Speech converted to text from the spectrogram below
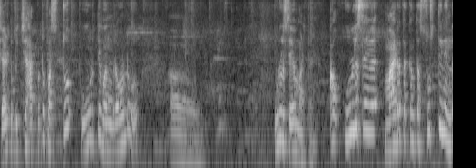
ಶರ್ಟ್ ಬಿಚ್ಚಿ ಹಾಕ್ಬಿಟ್ಟು ಫಸ್ಟು ಪೂರ್ತಿ ಒಂದು ರೌಂಡು ಉರುಳು ಸೇವೆ ಮಾಡ್ತಾನೆ. ಆ ಉರುಳು ಸೇವೆ ಮಾಡಿರ್ತಕ್ಕಂಥ ಸುಸ್ತಿನಿಂದ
